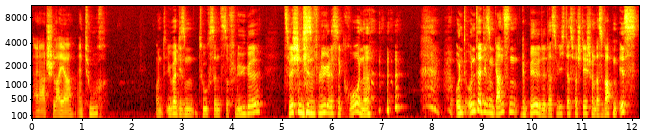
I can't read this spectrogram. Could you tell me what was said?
eine Art Schleier, ein Tuch. Und über diesem Tuch sind so Flügel. Zwischen diesen Flügeln ist eine Krone. Und unter diesem ganzen Gebilde, das, wie ich das verstehe, schon das Wappen ist,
